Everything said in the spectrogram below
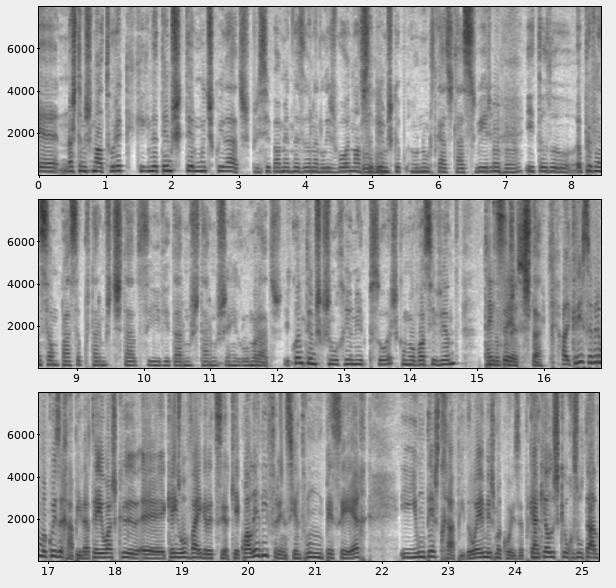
É, nós estamos numa altura que, que ainda temos que ter muitos cuidados, principalmente na zona de Lisboa. Nós sabemos que o número de casos está a subir e toda a prevenção passa por estarmos testados e evitarmos estarmos em aglomerados. E quando temos que reunir pessoas, como é o vosso evento, Tem de então temos ser. testar. Olha, queria saber uma coisa rápida, até eu acho que eh, quem ouve vai agradecer, que é qual é a diferença entre um PCR e um teste rápido, ou é a mesma coisa? Porque há aqueles que o resultado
